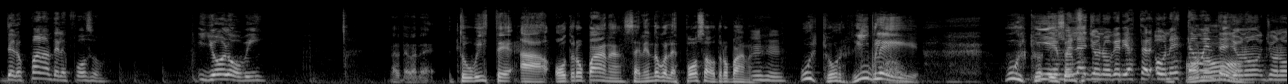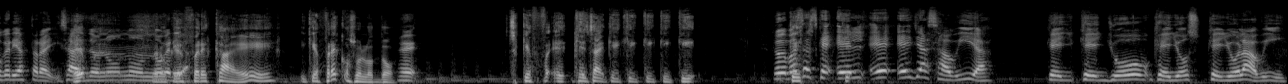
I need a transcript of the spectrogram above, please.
de los panas del esposo. Y yo lo vi. Espérate, espérate. Tú viste a otro pana saliendo con la esposa de otro pana. ¡Uy, qué horrible! ¡Uy, qué Y en verdad yo no quería estar, honestamente No, no. yo no yo no quería estar ahí, ¿sabes? Eh, Yo no no no Pero qué quería. fresca es. Y qué frescos son los dos. Eh, que, ¿sabes? que, que, que, que- que- Lo que ¿Qué- pasa es que él e- ella sabía que, que yo que yo que yo la vi,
